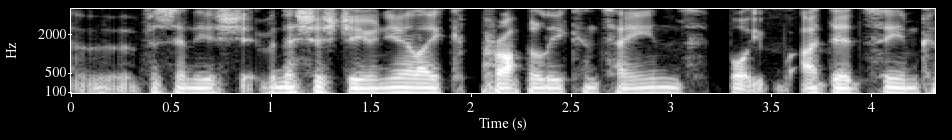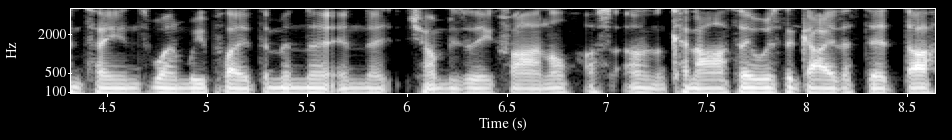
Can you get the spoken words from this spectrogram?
Vinicius, Vinicius Junior like properly contained, but I did see him contained when we played them in the in the Champions League final. And Konaté was the guy that did that,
